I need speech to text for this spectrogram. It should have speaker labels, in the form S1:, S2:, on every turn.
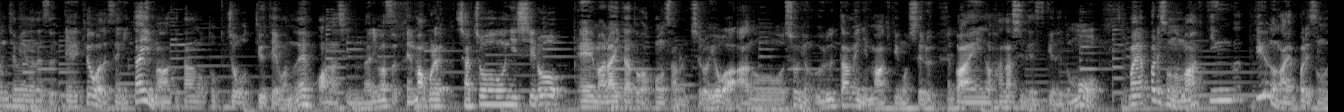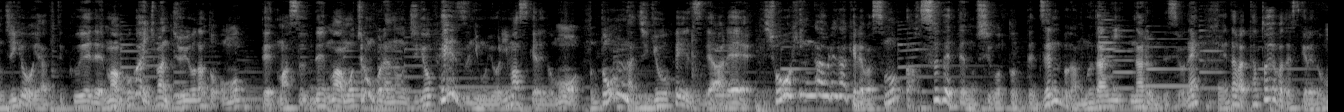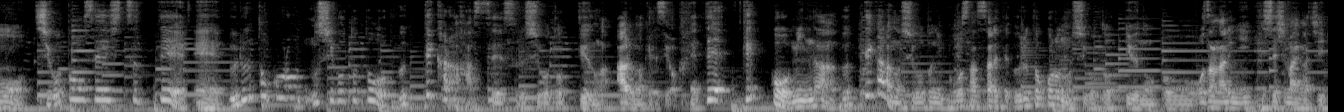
S1: こんにちは、みやです。えー、今日はですね、痛いマーケターの特徴っていうテーマのね、お話になります。えー、まあこれ、社長にしろ、えー、まあライターとかコンサルにしろ、要は、あの、商品を売るためにマーケティングをしてる場合の話ですけれども、まあやっぱりそのマーケティングっていうのが、やっぱりその事業をやっていく上で、まあ僕は一番重要だと思ってます。で、まあもちろんこれあの、事業フェーズにもよりますけれども、どんな事業フェーズであれ、商品が売れなければ、その他全ての仕事って全部が無駄になるんですよね。えー、だから例えばですけれども、仕事の性質って、えー、売るところの仕事と売ってから発生する仕事っていうのがあるわけですよ。で、結構みんな売ってからの仕事に暴殺されて売るところの仕事っていうのをこう、おざなりにしてしまいがち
